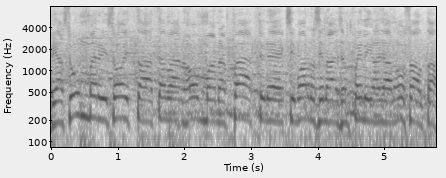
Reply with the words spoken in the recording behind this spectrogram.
ja Summeri soittaa tämän homman päättyneeksi varsinaisen peliajan osalta.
